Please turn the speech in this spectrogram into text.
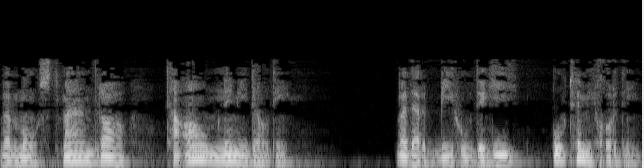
و مستمند را تعام نمی‌دادیم و در بیهودگی قوطه میخوردیم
